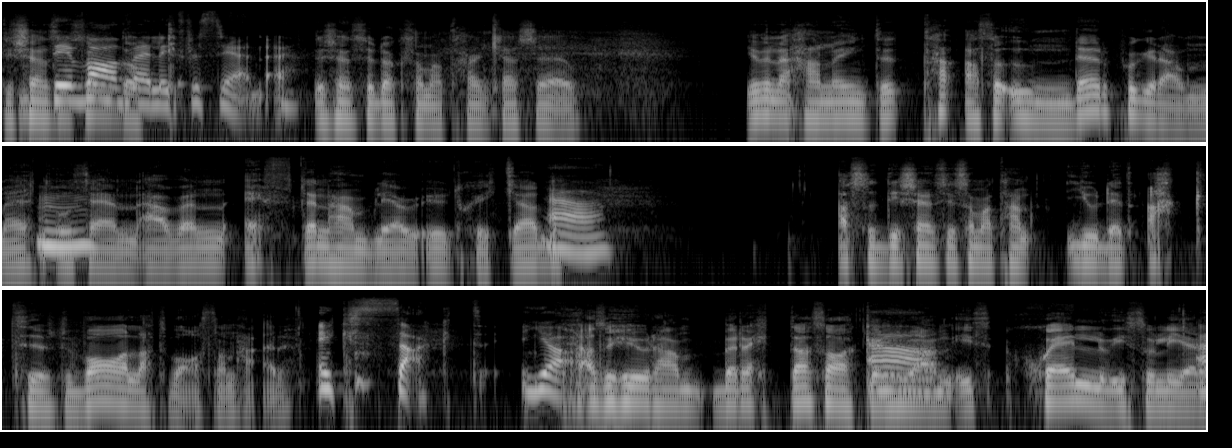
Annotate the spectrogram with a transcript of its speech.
Det, känns Det var dock- väldigt frustrerande. Det känns ju dock som att han kanske jag inte, han har ju inte, alltså under programmet Mm. och sen även efter när han blev utskickad. Ja. Alltså det känns ju som att han gjorde ett aktivt val att vara sån här. Exakt, ja. Alltså hur han berättar saker, Ja. hur han is- själv isolerade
